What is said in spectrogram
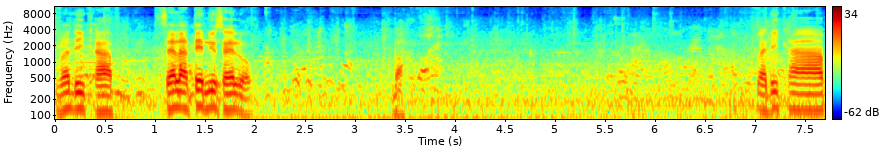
สวัสดีครับเสลาเต้นอยู่ไสหลวงบ่สวัสดีครับ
